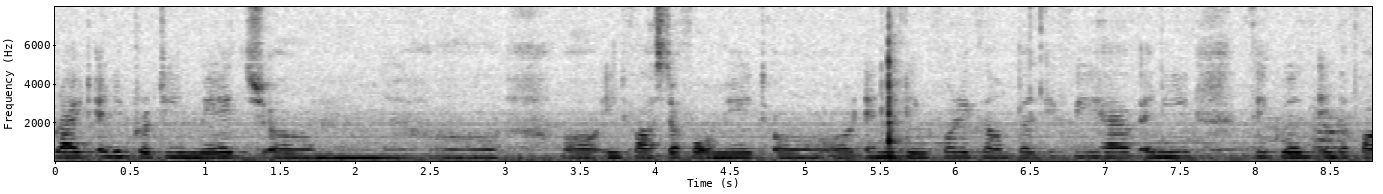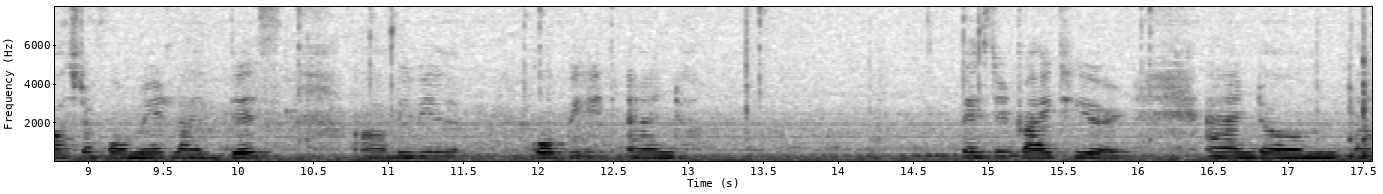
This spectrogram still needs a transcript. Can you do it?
write any protein match um, uh, uh, in FASTA format or, anything. For example if we have any sequence in the FASTA format like this uh, we will copy it and paste it right here and um, uh,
